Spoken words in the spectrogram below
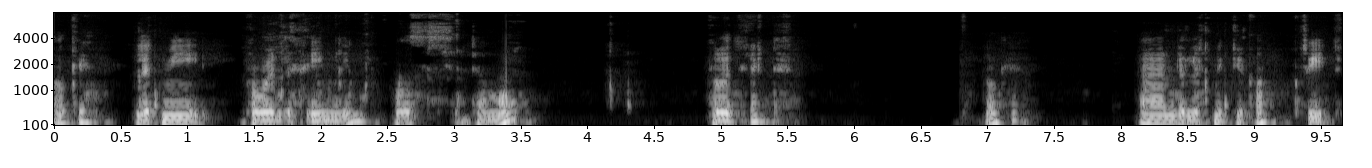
Okay let me provide the same name cross demo project. Okay and let me click on create.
